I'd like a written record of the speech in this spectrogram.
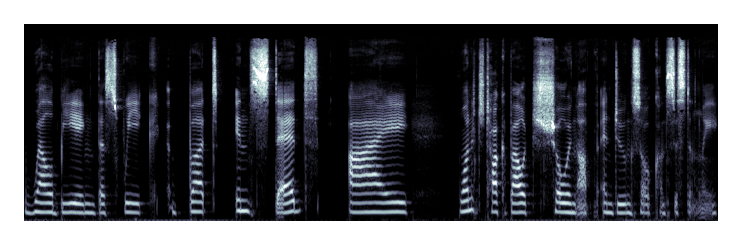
well being this week, but instead, I wanted to talk about showing up and doing so consistently.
